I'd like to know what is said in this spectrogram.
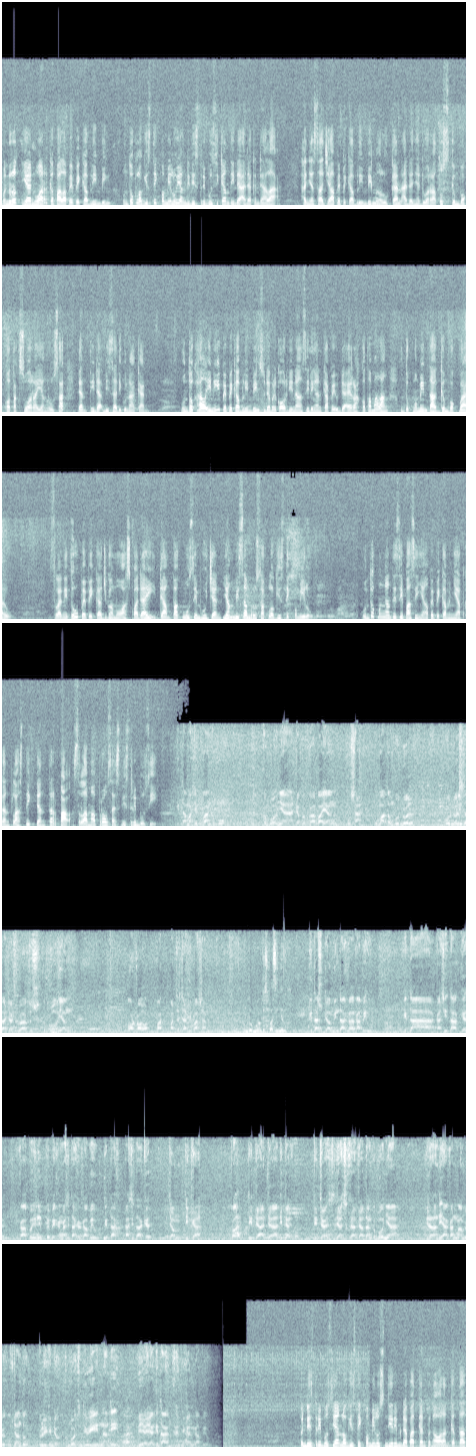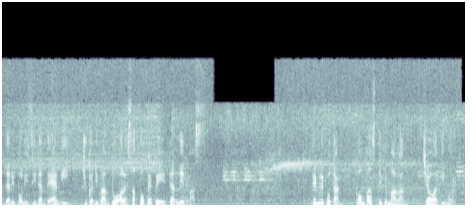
Menurut Yanuar, Kepala PPK Blimbing, untuk logistik pemilu yang didistribusikan tidak ada kendala. Hanya saja PPK Blimbing mengeluhkan adanya 200 gembok kotak suara yang rusak dan tidak bisa digunakan. Untuk hal ini, PPK Blimbing sudah berkoordinasi dengan KPU daerah Kota Malang untuk meminta gembok baru. Selain itu, PPK juga mewaspadai dampak musim hujan yang bisa merusak logistik pemilu. Untuk mengantisipasinya, PPK menyiapkan plastik dan terpal selama proses distribusi. Kita masih bukan gembok, gemboknya ada beberapa yang rusak. Cuma atau bunul, bunul itu ada 200 gembok yang kotor pada saat dipasang. Untuk mengantisipasinya? Kita sudah minta ke KPU. Kita kasih target, KPU ini BPK kasih target KPU. Kita kasih target jam 3. Kalau tidak ada tidak tidak tidak segera datang gemboknya, kita nanti akan mengambil keputusan untuk beli gembok sendiri, nanti biaya kita gantikan KPU. Pendistribusian logistik pemilu sendiri mendapatkan pengawalan ketat dari polisi dan TNI, juga dibantu oleh Satpol PP dan Linmas. Tim Liputan, Kompas TV Malang, Jawa Timur.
